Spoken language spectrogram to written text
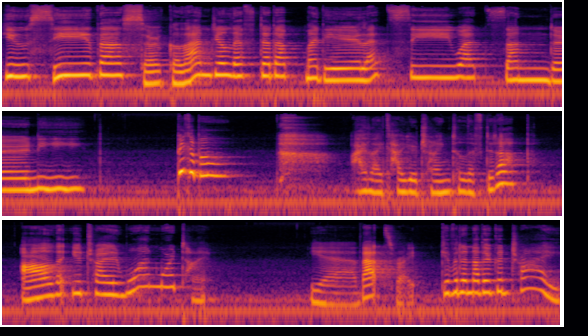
You see the circle and you lift it up, my dear. Let's see what's underneath. Peekaboo! I like how you're trying to lift it up. I'll let you try it one more time. Yeah, that's right. Give it another good try.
